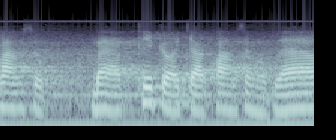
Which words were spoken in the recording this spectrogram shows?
ความสุขแบบที่เกิดจากความสงบแล้ว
